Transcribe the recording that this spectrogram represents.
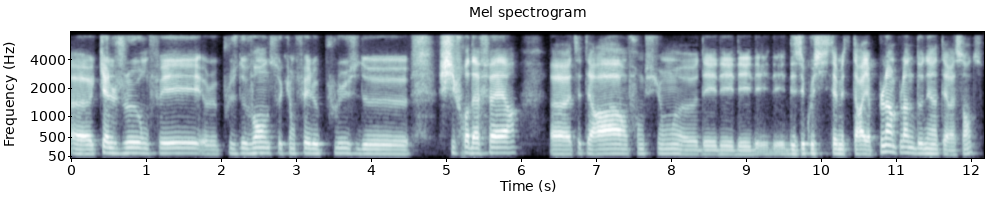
euh, quels jeux ont fait le plus de ventes, ceux qui ont fait le plus de chiffre d'affaires. euh, etc., en fonction euh, des, des, des, des, écosystèmes, etc. Il y a plein, plein de données intéressantes.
